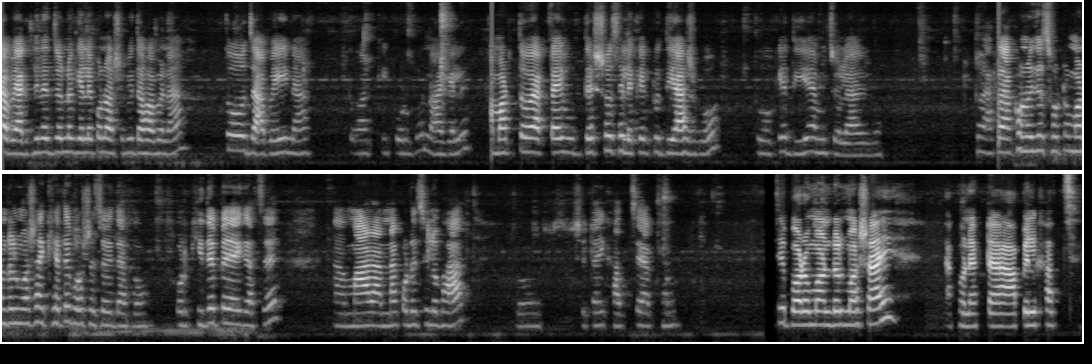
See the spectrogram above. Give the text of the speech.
হবে? একদিনের জন্য গেলে কোনো অসুবিধা হবে না। তো যাবেই না। তো আর কী করব না গেলে? আমার তো একটাই উদ্দেশ্য, ছেলেকে একটু দিয়ে আসব। তো ওকে দিয়ে আমি চলে আসব। তো এখন ওই যে ছোটো মণ্ডল মশাই খেতে বসেছে, ওই দেখো। ওর খিদে পেয়ে গেছে। মা রান্না করেছিল ভাত। তো সেটাই খাচ্ছে এখন। যে বড় মণ্ডল মশাই, এখন একটা আপেল খাচ্ছে।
